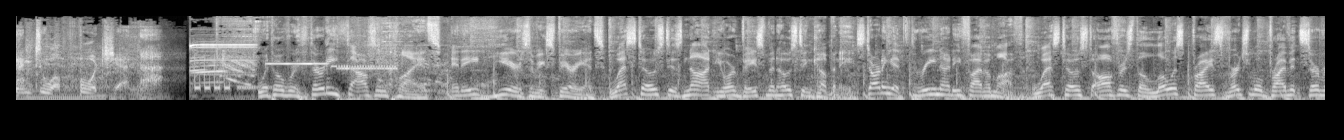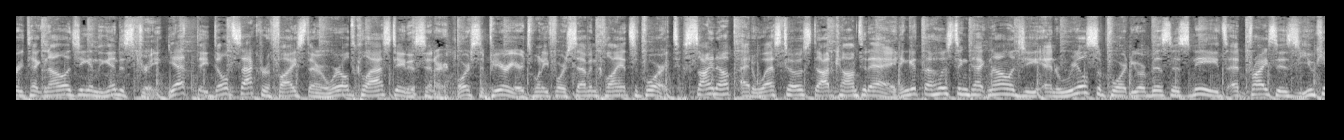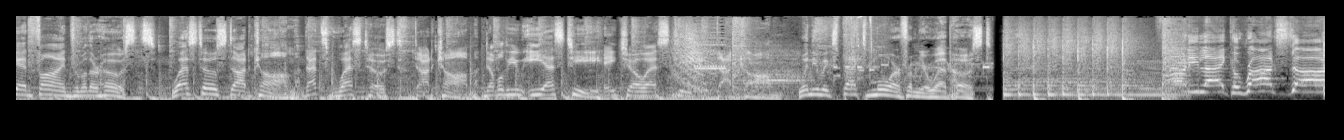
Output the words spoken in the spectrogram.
into a fortune. With over 30,000 clients and eight years of experience, West Host is not your basement hosting company. Starting at $3.95 a month, West Host offers the lowest price virtual private server technology in the industry, yet they don't sacrifice their world class data center or superior 24 7 client support. Sign up at westhost.com today and get the hosting technology and real support your business needs at prices you can't find from other hosts. Westhost.com. That's westhost.com. W E S T H O S T.com. When you expect more from your web host. Party a rock star.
